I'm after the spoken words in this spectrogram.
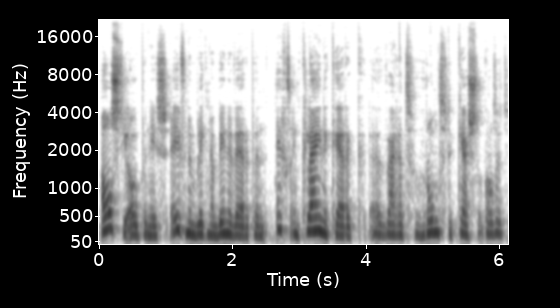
als die open is, even een blik naar binnen werpen. Echt een kleine kerk uh, waar het rond de kerst ook altijd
